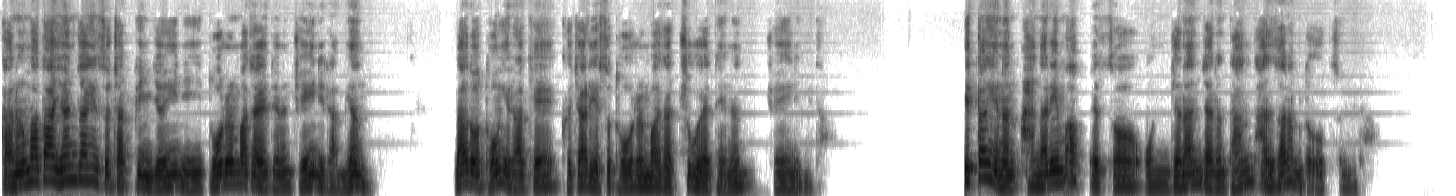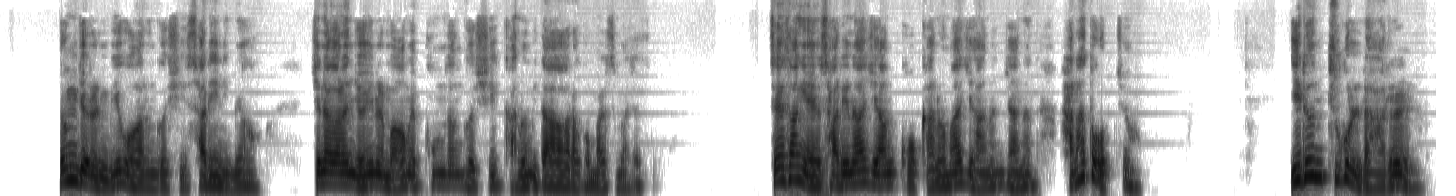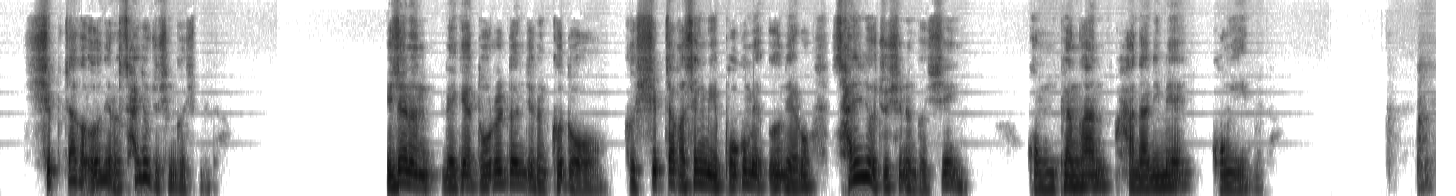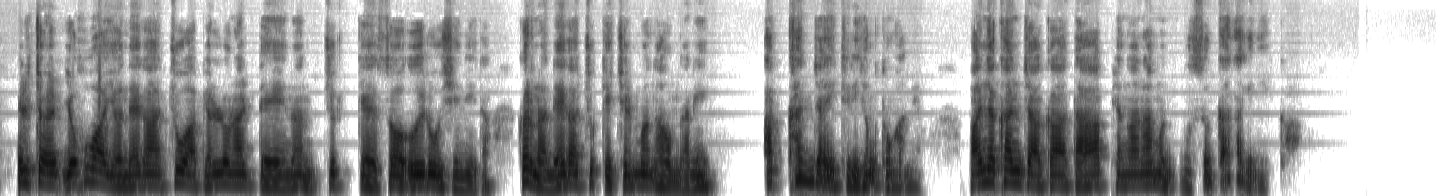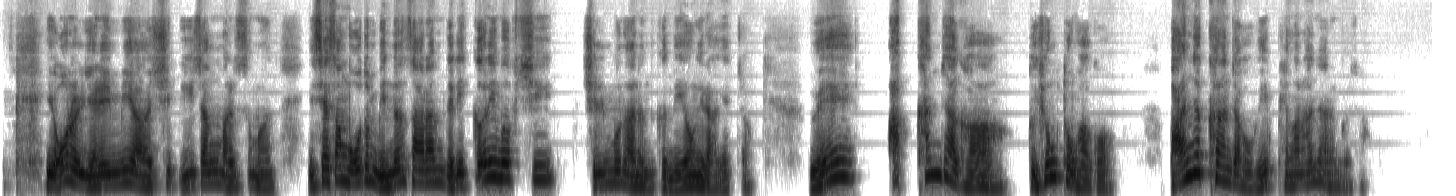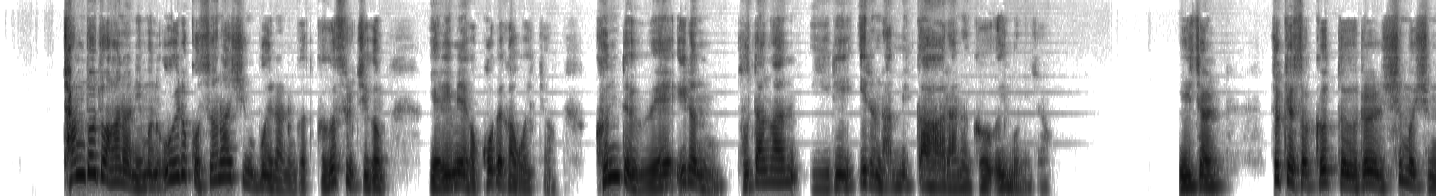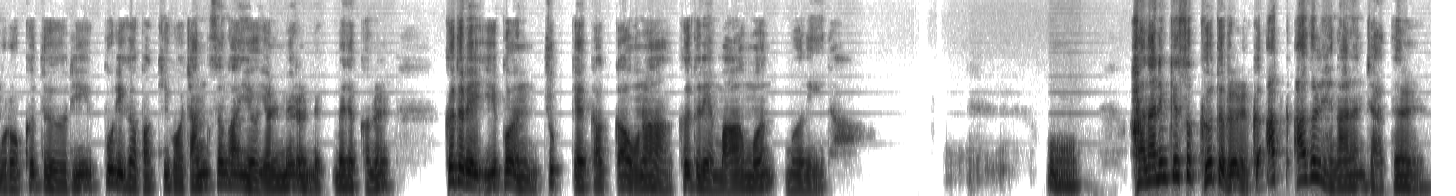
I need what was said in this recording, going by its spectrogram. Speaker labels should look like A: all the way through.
A: 가늠하다 현장에서 잡힌 여인이 돌을 맞아야 되는 죄인이라면 나도 동일하게 그 자리에서 돌을 맞아 죽어야 되는 죄인입니다. 이 땅에는 하나님 앞에서 온전한 자는 단 한 사람도 없습니다. 형제를 미워하는 것이 살인이며 지나가는 여인을 마음에 품는 것이 간음이다 라고 말씀하셨습니다. 세상에 살인하지 않고 간음하지 않은 자는 하나도 없죠. 이런 죽을 나를 십자가 은혜로 살려주신 것입니다. 이제는 내게 돌을 던지는 그도 그 십자가 생명의 복음의 은혜로 살려주시는 것이 공평한 하나님의 공의입니다. 1절 여호와여 내가 주와 변론할 때에는 주께서 의로우시니이다. 그러나 내가 주께 질문하옵나니 악한 자의 길이 형통하며 반역한 자가 다 평안함은 무슨 까닭이니까. 이 오늘 예레미야 12장 말씀은 이 세상 모든 믿는 사람들이 끊임없이 질문하는 그 내용이라겠죠. 왜 악한 자가 또 형통하고 반역하는 자가 왜 평안하냐는 거죠. 창조주 하나님은 의롭고 선하신 분이라는 것, 그것을 지금 예레미야가 고백하고 있죠. 근데 왜 이런 부당한 일이 일어납니까? 라는 그 의문이죠. 2절 주께서 그들을 심으심으로 그들이 뿌리가 박히고 장성하여 열매를 맺었거늘 그들의 입은 죽게 가까우나 그들의 마음은 머니이다. 어, 하나님께서 그들을 그 악, 악을 행하는 자들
